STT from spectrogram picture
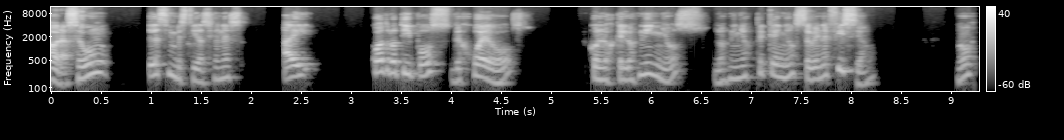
Ahora, según las investigaciones, hay cuatro tipos de juegos con los que los niños, los niños pequeños, se benefician. ¿no?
